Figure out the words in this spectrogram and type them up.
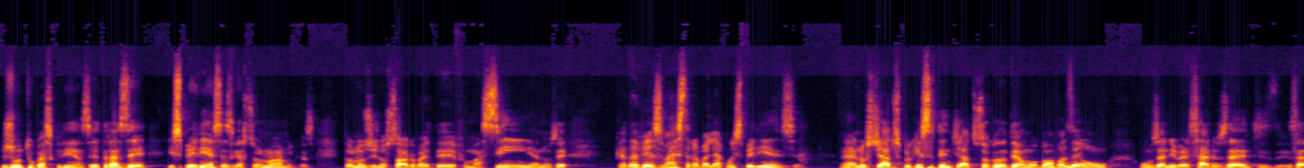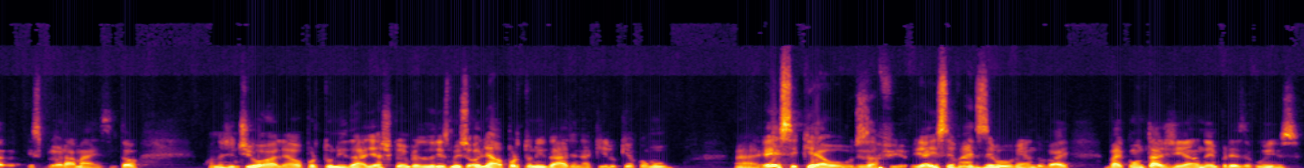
junto com as crianças, é trazer experiências gastronômicas. Então, nos dinossauros vai ter fumacinha, não sei. Cada vez mais trabalhar com experiência. Né? Nos teatros, por que você tem teatro só quando tem um? Vamos fazer um, uns aniversários antes, explorar mais. Então, quando a gente olha a oportunidade, acho que o empreendedorismo é isso, olhar a oportunidade naquilo que é comum. Né? Esse que é o desafio. E aí você vai desenvolvendo, vai, vai contagiando a empresa com isso,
